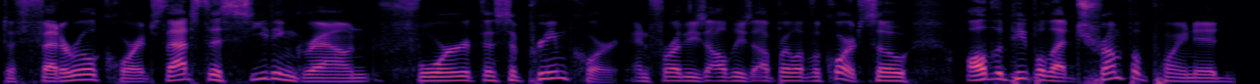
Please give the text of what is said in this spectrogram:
to federal courts. That's the seating ground for the Supreme Court and for these all these upper level courts. So all the people that Trump appointed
